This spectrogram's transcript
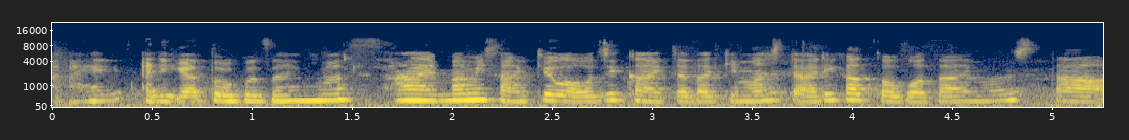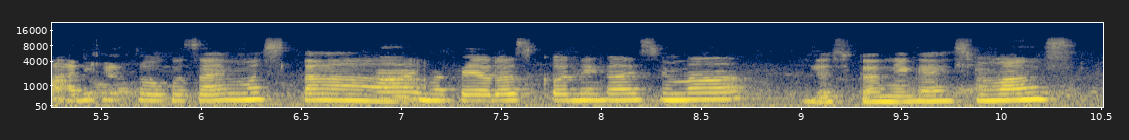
はい、ありがとうございます。はい、まみさん、今日はお時間いただきましてありがとうございました。ありがとうございました。はい、またよろしくお願いします。よろしくお願いします。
